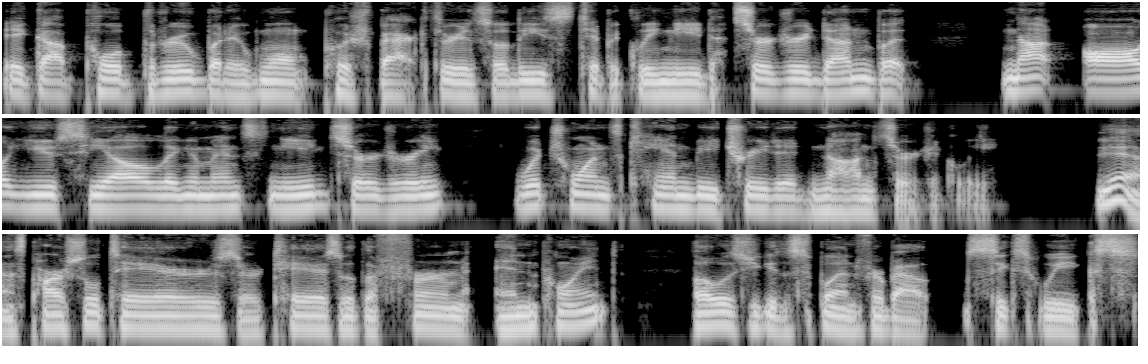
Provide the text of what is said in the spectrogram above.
It got pulled through but it won't push back through. So these typically need surgery done but not all UCL ligaments need surgery. Which ones can be treated non-surgically? Yeah, partial tears or tears with a firm endpoint. Those you can splint for about six weeks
